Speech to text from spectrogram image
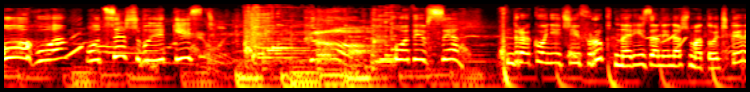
Ого, оце швидкість. От і все. Драконячий фрукт нарізаний на шматочки.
